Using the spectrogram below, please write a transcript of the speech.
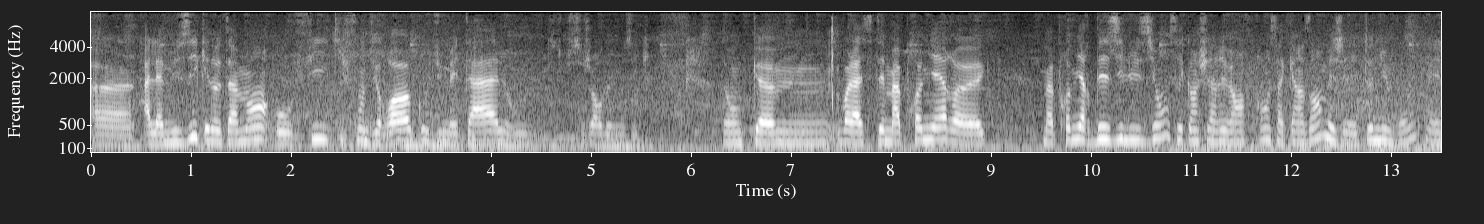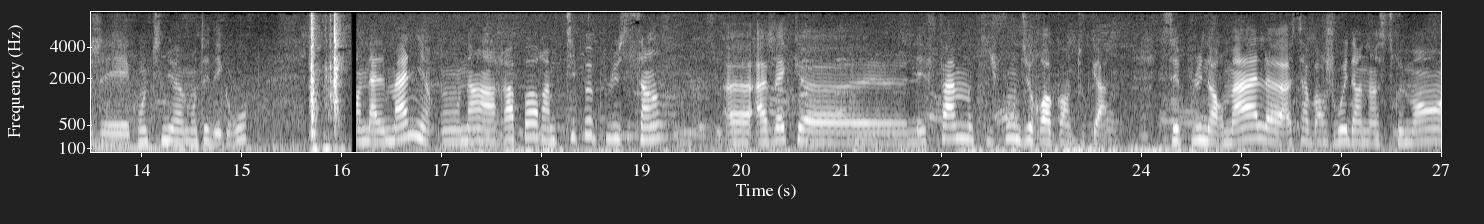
à la musique et notamment aux filles qui font du rock ou du metal ou ce genre de musique. Donc euh, voilà, c'était ma première, euh, ma première désillusion, c'est quand je suis arrivée en France à 15 ans, mais j'ai tenu bon et j'ai continué à monter des groupes. En Allemagne, on a un rapport un petit peu plus sain euh, avec les femmes qui font du rock en tout cas. C'est plus normal, savoir jouer d'un instrument,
